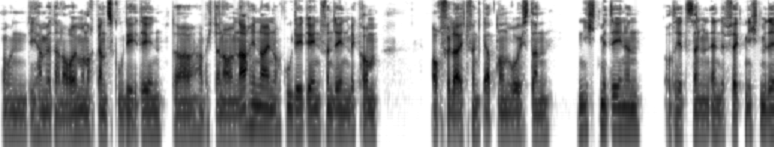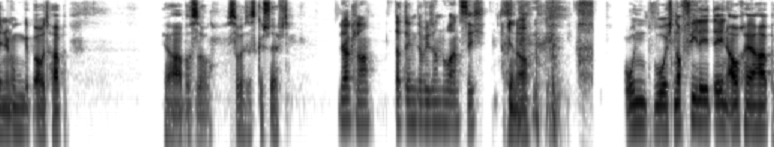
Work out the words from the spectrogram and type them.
Und die haben mir dann auch immer noch ganz gute Ideen. Da habe ich dann auch im Nachhinein noch gute Ideen von denen bekommen. Auch vielleicht von Gärtnern, wo ich es dann nicht mit denen oder jetzt dann im Endeffekt nicht mit denen umgebaut habe. Ja, aber so, so ist das Geschäft. Ja, klar. Da denkt er wieder nur an sich. Genau. Und wo ich noch viele Ideen auch her habe,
